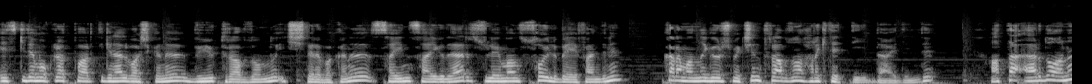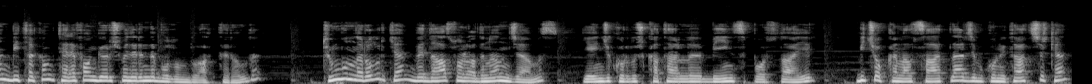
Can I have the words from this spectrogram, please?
eski Demokrat Parti Genel Başkanı, Büyük Trabzonlu İçişleri Bakanı Sayın Saygıdeğer Süleyman Soylu Beyefendinin Karaman'la görüşmek için Trabzon'a hareket ettiği iddia edildi. Hatta Erdoğan'ın bir takım telefon görüşmelerinde bulunduğu aktarıldı. Tüm bunlar olurken ve daha sonra adını anacağımız yayıncı kuruluş Katarlı Bein Sports dahil birçok kanal saatlerce bu konuyu tartışırken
